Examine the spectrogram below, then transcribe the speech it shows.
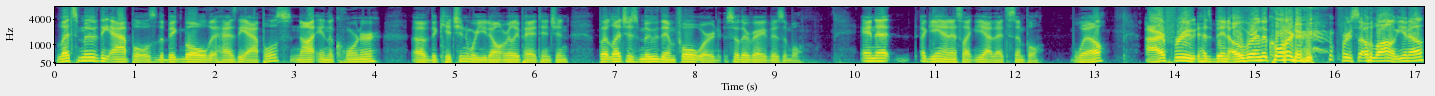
Let's move the apples, the big bowl that has the apples, not in the corner of the kitchen where you don't really pay attention, but let's just move them forward so they're very visible. And that again, it's like, yeah, that's simple. Well, our fruit has been over in the corner for so long, you know?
